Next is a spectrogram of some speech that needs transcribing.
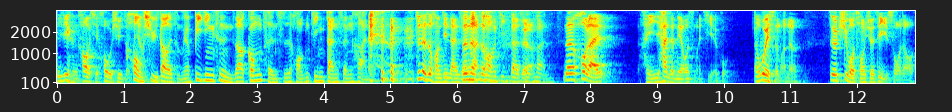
你一定很好奇后续怎么后续到底怎么样？毕竟是你知道，工程师黄金单身汉，真的是黄金单身真，的是黄金单身汉。那后来很遗憾的没有什么结果，那为什么呢？这个据我同学自己说的哦，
